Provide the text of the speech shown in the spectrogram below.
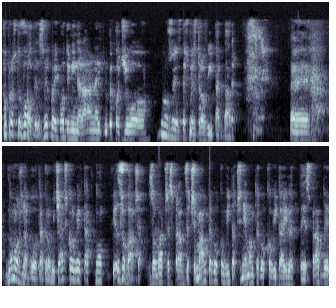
po prostu wody, zwykłej wody mineralnej i wychodziło, no, że jesteśmy zdrowi i tak dalej. E, No można było tak robić, aczkolwiek tak, no zobaczę, zobaczę, sprawdzę, czy mam tego covid czy nie mam tego covid ile tutaj jest prawdy,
